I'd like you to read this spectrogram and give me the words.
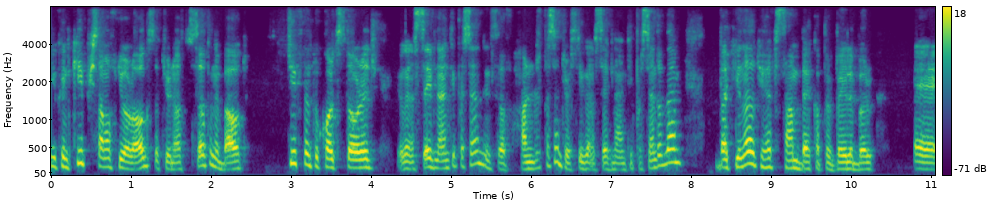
you can keep some of your logs that you're not certain about, shift them to cold storage. You're going to save 90% instead of 100%. You're still going to save 90% of them, but you know that you have some backup available. Uh,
